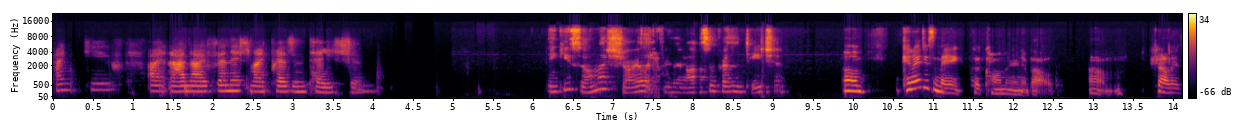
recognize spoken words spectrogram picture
Thank you. And, and I finished my presentation. Thank you so much, Charlotte, for that awesome presentation. Um, can I just make a comment about um, Charlotte's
